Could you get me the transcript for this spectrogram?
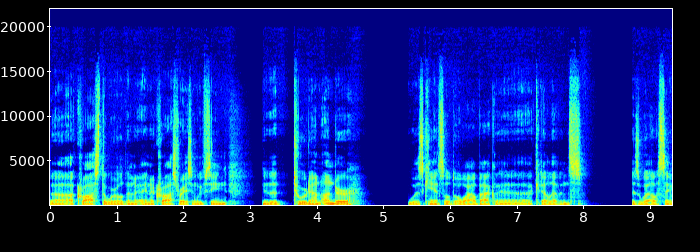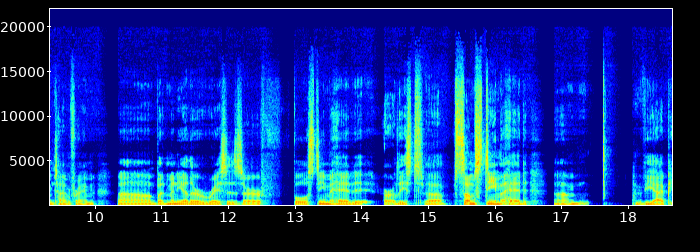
uh, across the world and, and across racing. We've seen you know, the Tour Down Under was canceled a while back. Uh, Cadel Evans as well, same time frame. Uh, but many other races are full steam ahead, or at least uh, some steam ahead. Um, VIP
